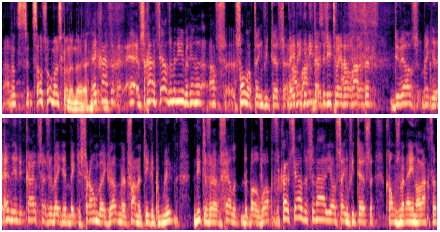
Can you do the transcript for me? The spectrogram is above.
ja, dat is- het zou zomaar eens kunnen. eh. Ik ga, toch- eh, ze gaan op dezelfde manier beginnen als eh, zondag tegen Vitesse. Nee, denk je niet dat ze die tweede helft- duels, een beetje, en in de Kuip zijn ze een beetje, een beetje stroom, weet je wel, met fanatieke publiek. Niet te veel velden erbovenop. Het Hetzelfde scenario als tegen Vitesse. Komen ze met 1-0 achter.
